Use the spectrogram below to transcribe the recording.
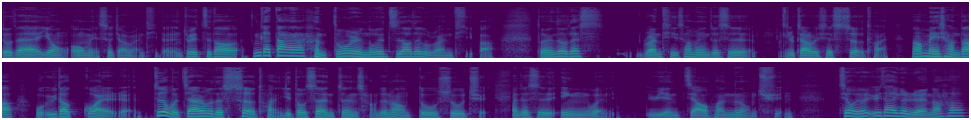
有在用欧美社交软体的人就会知道，应该大家很多人都会知道这个软体吧。对，之后在软体上面就是有加入一些社团，然后没想到我遇到怪人，就是我加入的社团也都是很正常，就那种读书群，那就是英文语言交换那种群。结果我就遇到一个人，然后他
